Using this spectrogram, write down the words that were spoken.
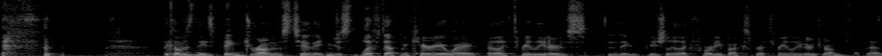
they come in these big drums too you can just lift up and carry away. They're like three liters, and they're usually like forty bucks for a three liter drum. Not bad.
